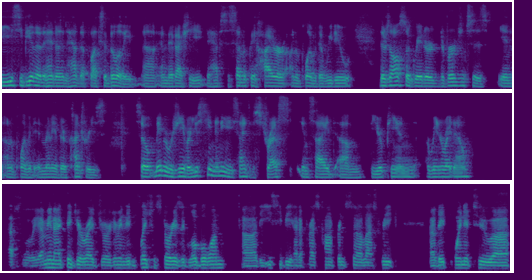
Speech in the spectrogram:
The ECB, on the other hand, doesn't have that flexibility, uh, and they've actually they have systemically higher unemployment than we do. There's also greater divergences in unemployment in many of their countries. So maybe Rajeev, are you seeing any signs of stress inside um, the European arena right now? Absolutely. I mean, I think you're right, George. I mean, the inflation story is a global one. Uh, the ECB had a press conference uh, last week. Uh, they pointed to uh,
